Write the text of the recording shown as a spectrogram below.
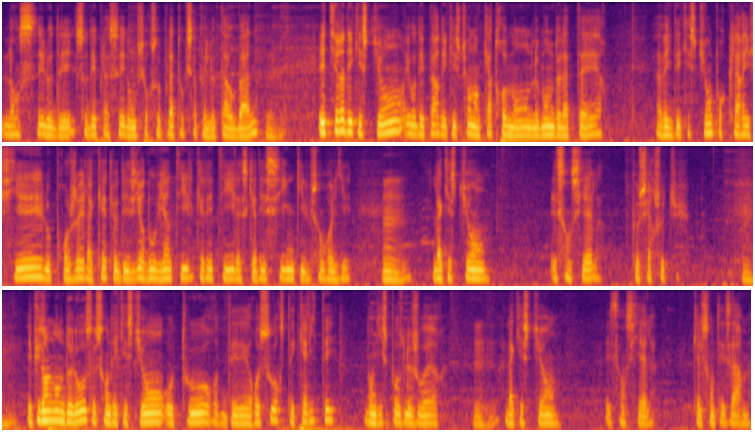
lancer le dé, se déplacer donc sur ce plateau qui s'appelle le Taoban, et tirer des questions. Et au départ, des questions dans quatre mondes. Le monde de la Terre, avec des questions pour clarifier le projet, la quête, le désir. D'où vient-il Quel est-il Est-ce qu'il y a des signes qui lui sont reliés Hmm. la question essentielle, que cherches-tu Mhm. Et puis dans le monde de l'eau, ce sont des questions autour des ressources, des qualités dont dispose le joueur. Mhm. La question essentielle, quelles sont tes armes?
